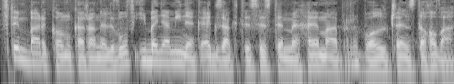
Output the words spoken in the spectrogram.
w tym Barkom, Karzany Lwów i Beniaminek, egzakty system Hemarbol Częstochowa.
